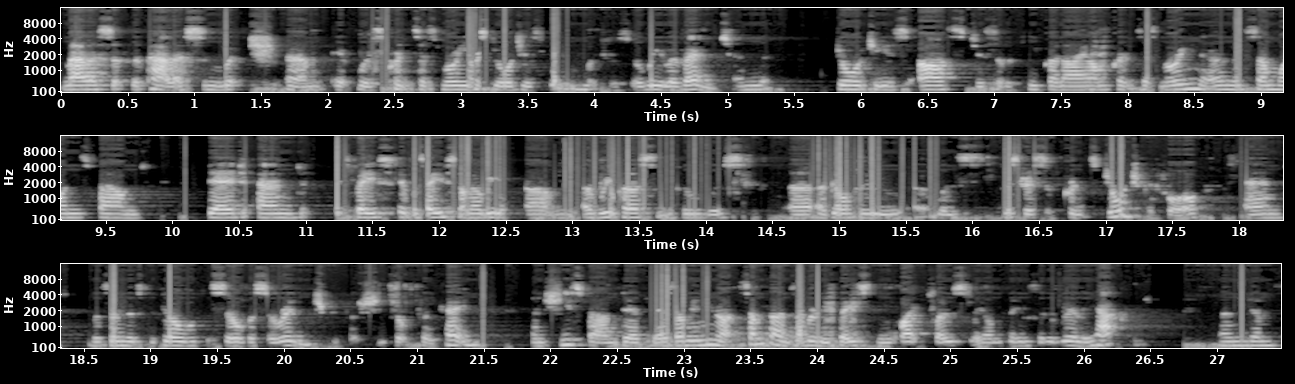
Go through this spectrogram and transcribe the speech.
Malice at the Palace, in which um, it was Princess Marina George's wedding, which was a real event, and Georgie is asked to sort of keep an eye on Princess Marina, and then someone's found dead, and it's based. It was based on a real um, a real person who was uh, a girl who uh, was mistress of Prince George before, and was known as the girl with the silver syringe because she took cocaine, and she's found dead there. So I mean, you know, sometimes I really based them quite closely on things that have really happened. And um,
